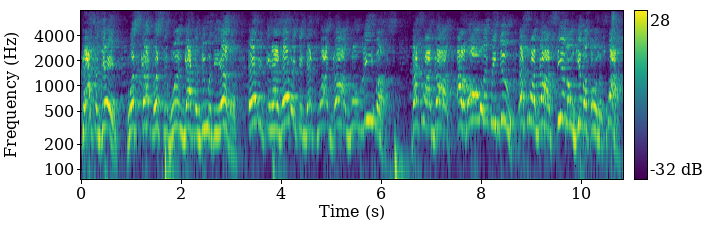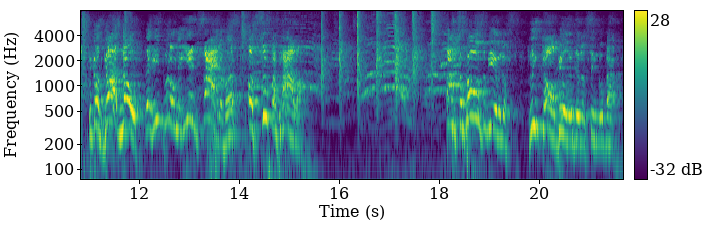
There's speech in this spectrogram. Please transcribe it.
Pastor James, what's got what's the one got to do with the other? Everything has everything. That's why God won't leave us. That's why God, out of all that we do, that's why God still don't give up on us. Why? Because God knows that He put on the inside of us a superpower. I'm supposed to be able to leap tall buildings in a single bound.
